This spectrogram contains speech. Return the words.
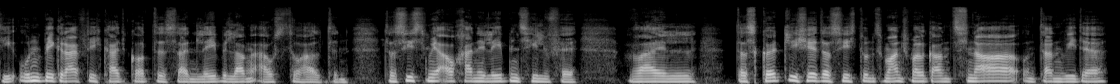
die Unbegreiflichkeit Gottes ein Leben lang auszuhalten. Das ist mir auch eine Lebenshilfe, weil das Göttliche, das ist uns manchmal ganz nah und dann wieder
